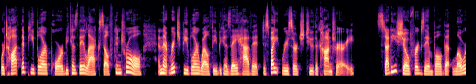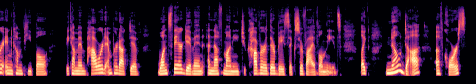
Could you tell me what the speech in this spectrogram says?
We're taught that people are poor because they lack self control, and that rich people are wealthy because they have it, despite research to the contrary. Studies show, for example, that lower income people become empowered and productive once they are given enough money to cover their basic survival needs. Like, no duh, of course,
